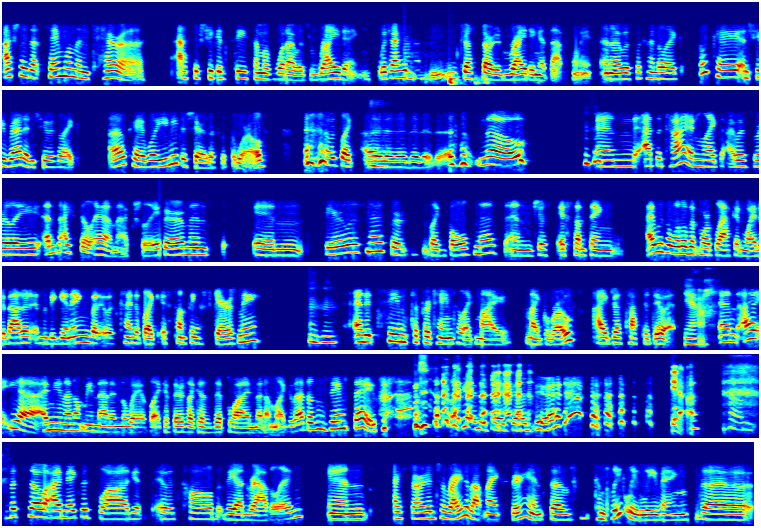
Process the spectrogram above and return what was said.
Actually, that same woman Tara asked if she could see some of what I was writing, which I had mm-hmm. just started writing at that point, and I was kind of like, okay. And she read and she was like, okay, well, you need to share this with the world. And I was like, uh, mm-hmm. no. and at the time, like I was really, and I still am actually, experiments in fearlessness or like boldness and just if something I was a little bit more black and white about it in the beginning, but it was kind of like if something scares me mm-hmm. and it seems to pertain to like my my growth, I just have to do it. Yeah. And I yeah, I mean I don't mean that in the way of like if there's like a zip line that I'm like, that doesn't seem safe. like I just like go do it. yeah. Um, but so I make this blog. It it was called The Unraveling. And I started to write about my experience of completely leaving the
